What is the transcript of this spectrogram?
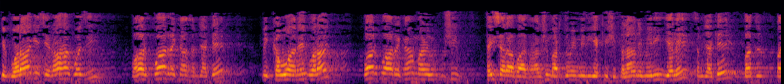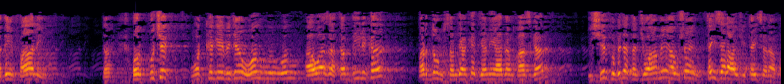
کہ گوراگی سے راہ گوزی کوار کوار رکھا سمجھا کے میں کوا نہیں گوراگ کوار کوار رکھا مار اسی تئی سرا بات اسی مردوں میں میری یا کسی میری یعنی اور کچھ وقت کے بجا وہ وہ آواز تبدیل کا مردم سمجھا کے جن آدم خاص کر شرک بدت چوہا میں اوشن تئی سرا اوشی تئی سرا با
